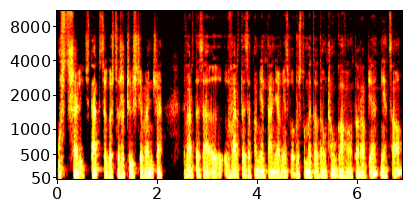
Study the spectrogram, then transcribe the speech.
ustrzelić, tak? Czegoś, co rzeczywiście będzie warte, za, warte zapamiętania, więc po prostu metodą czołgową to robię nieco.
